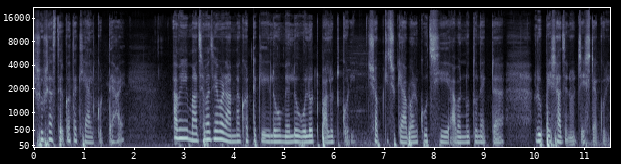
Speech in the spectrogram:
সুস্বাস্থ্যের কথা খেয়াল করতে হয়। আমি মাঝে মাঝে আমার রান্নাঘরটাকে এলো মেলো ওলট পালট করি। সব কিছুকে আবার গুছিয়ে, আবার নতুন একটা রূপে সাজানোর চেষ্টা করি।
